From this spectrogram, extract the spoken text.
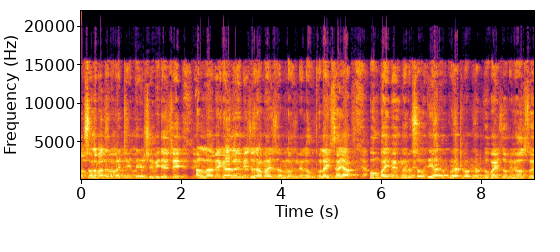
মুসলমানের বাইচেন দেশে বিদেশে, আল্লাহ মেঘালয়, মিজোরাম আইসল লংলে লং তোলাই ছায়া, Mumbai, Bengaluru, Saudi Arab, Kuwait, London, Dubai জমিন আছে।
